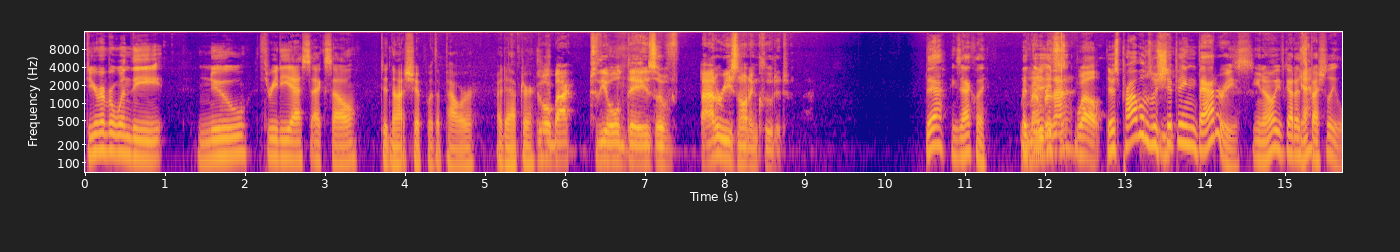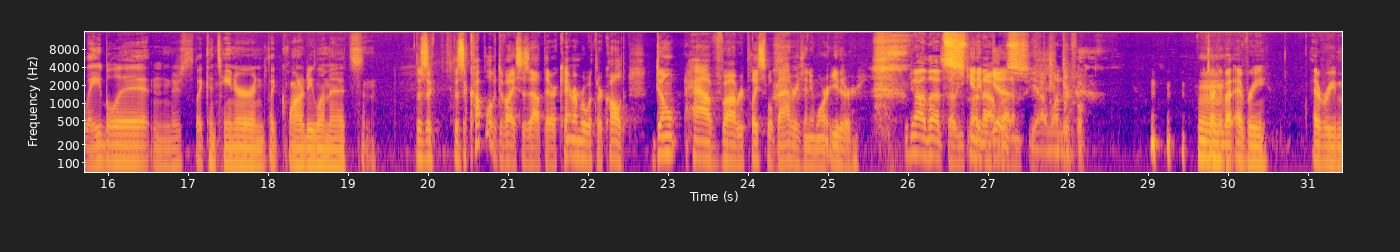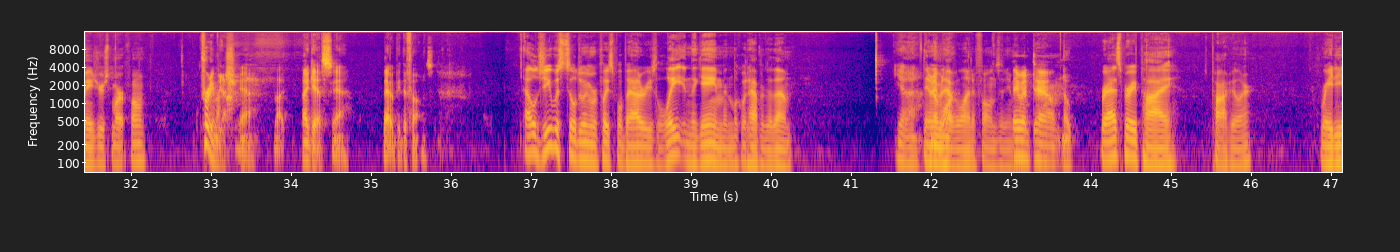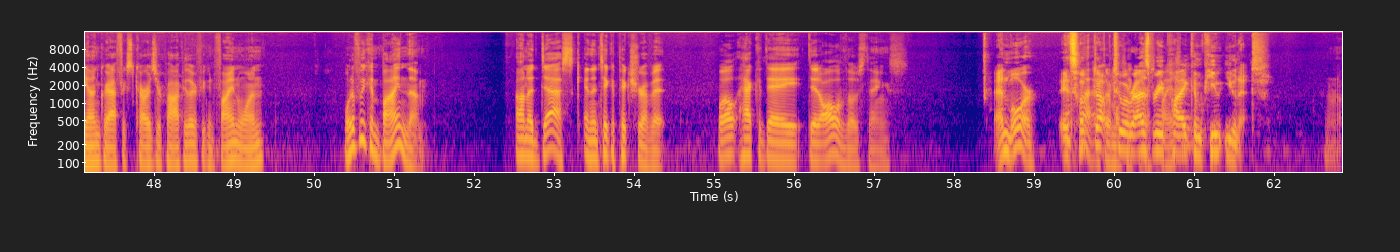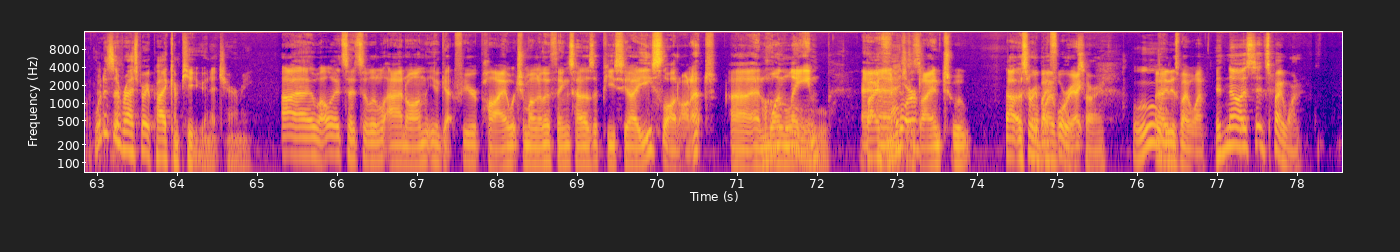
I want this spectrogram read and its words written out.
Do you remember when the new 3DS XL did not ship with a power adapter? Go back to the old days of batteries not included. Yeah, exactly. Remember it's- that? Well, There's problems with shipping batteries. You know, you've got to Yeah. specially label it, and there's like container and like quantity limits. And there's a there's a couple of devices out there. I can't remember what they're called. Don't have uh, replaceable batteries anymore either. Yeah, that's So you can't even that get at was- Yeah, wonderful. we're talking about every every major smartphone. Pretty much, yeah. I- I guess, yeah. That would be the phones. LG was still doing replaceable batteries late in the game, and look what happened to them. Yeah. They don't no even more. have a line of phones anymore. They went down. Nope. Raspberry Pi is popular. Radeon graphics cards are popular if you can find one. What if we combine them on a desk and then take a picture of it? Well, Hackaday did all of those things. and more. It's That's hooked up to a takeoff Raspberry display, Pi is it? compute unit. What is a Raspberry Pi compute unit, Jeremy? Uh, well, it's it's a little add-on that you get for your Pi, which among other things has a PCIe slot on it uh, and one lane, By and four? designed to. Uh, sorry, Oh, by, four. one, right? Sorry. Ooh, Uh, it is by one. It- no, it's it's by one.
